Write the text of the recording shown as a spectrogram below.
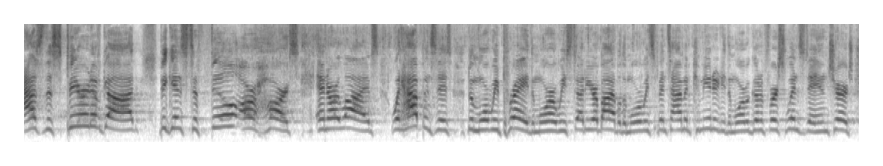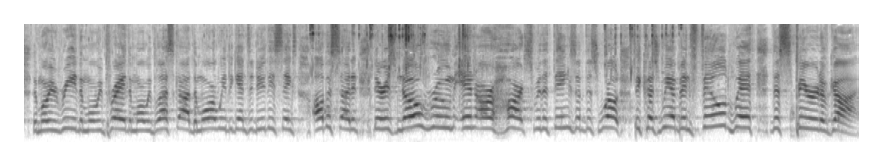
As the Spirit of God begins to fill our hearts and our lives, what happens is the more we pray, the more we study our Bible, the more we spend time in community, the more we go to First Wednesday in church, the more we read, the more we pray, the more we bless God, the more we begin to do these things, all of a sudden there is no room in our hearts for the things of this world because we have been filled with the Spirit of God.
